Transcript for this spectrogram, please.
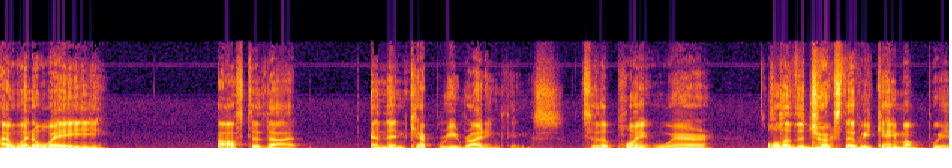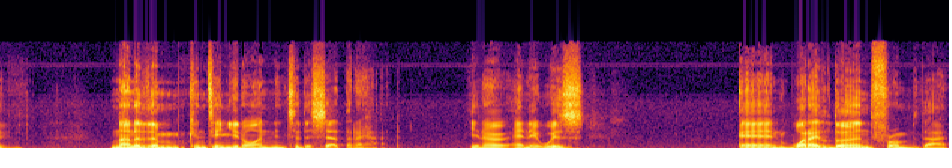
I went away after that, and then kept rewriting things to the point where all of the jokes that we came up with none of them continued on into the set that I had, you know, and it was, and what I learned from that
